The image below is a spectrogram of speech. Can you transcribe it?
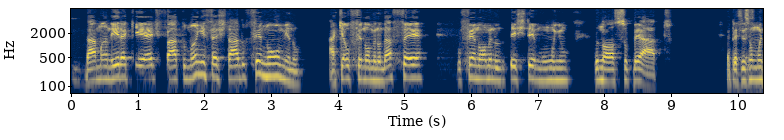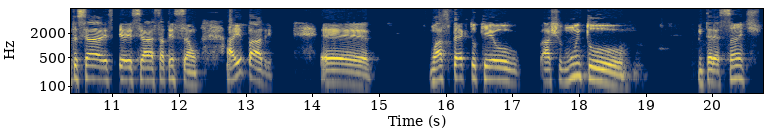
da maneira que é de fato manifestado o fenômeno. Aqui é o fenômeno da fé, o fenômeno do testemunho do nosso beato. É preciso muito essa, essa, essa atenção. Aí, padre, é, um aspecto que eu acho muito interessante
